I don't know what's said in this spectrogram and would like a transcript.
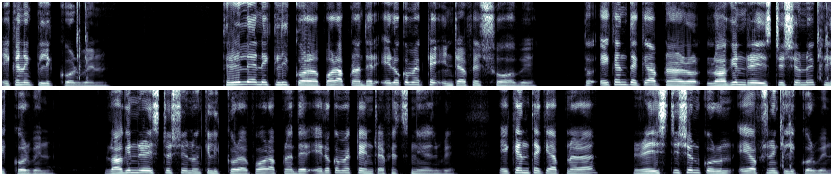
এখানে ক্লিক করবেন। থ্রি লাইনে ক্লিক করার পর আপনাদের এরকম একটা ইন্টারফেস শো হবে। তো এখান থেকে আপনারা লগ ইন রেজিস্ট্রেশনে ক্লিক করবেন। লগ ইন রেজিস্ট্রেশনে ক্লিক করার পর আপনাদের এরকম একটা ইন্টারফেস নিয়ে আসবে। এখান থেকে আপনারা রেজিস্ট্রেশন করুন, এই অপশনে ক্লিক করবেন।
